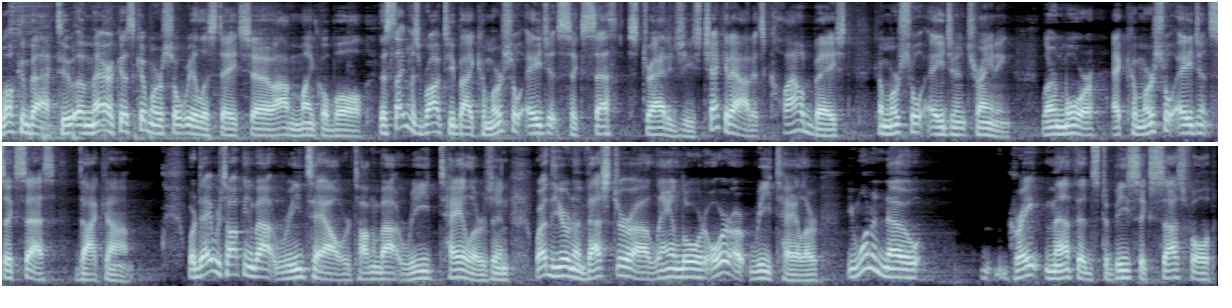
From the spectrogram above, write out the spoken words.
Welcome back to America's Commercial Real Estate Show. I'm Michael Bull. This segment is brought to you by Commercial Agent Success Strategies. Check it out. It's cloud-based commercial agent training. Learn more at commercialagentsuccess.com. Well, today we're talking about retail. We're talking about retailers. And whether you're an investor, a landlord, or a retailer, you want to know great methods to be successful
